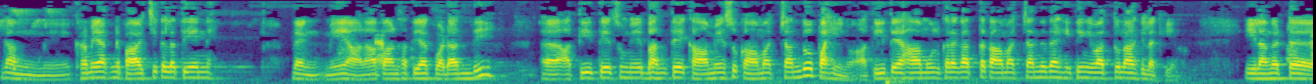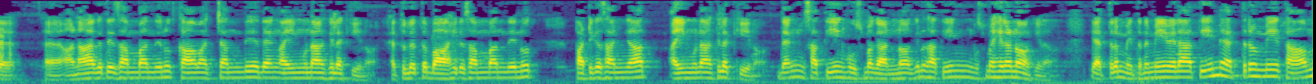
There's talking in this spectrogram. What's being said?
නිකන් මේ ක්‍රමයක්නේ පාවිච්චි කරලා තියෙන්නේ. දැන් මේ ආනාපාන සතියක් වඩන්දී අතීතේසු මේ බන්තේ කාමේසු කාමච්ඡන්தோ පහිනෝ. අතීතය හා මුල් කරගත්ත කාමච්ඡන්දේ දැන් හිතින් ඉවත් වුණා කියලා කියනවා. ඊළඟට අනාගතය සම්බන්ධෙනුත් කාමච්ඡන්දය දැන් අයින් වුණා කියලා කියනවා. ඇතුළත බාහිර සම්බන්ධෙනුත් පටික සංඥාත් අයින් වුණා කියලා කියනවා. දැන් සතියෙන් හුස්ම ගන්නවා කියන සතියෙන් හුස්ම හෙලනවා කියනවා. ඉතින් ඇත්තටම මෙතන මේ වෙලා තියෙන්නේ ඇත්තටම මේ තාම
